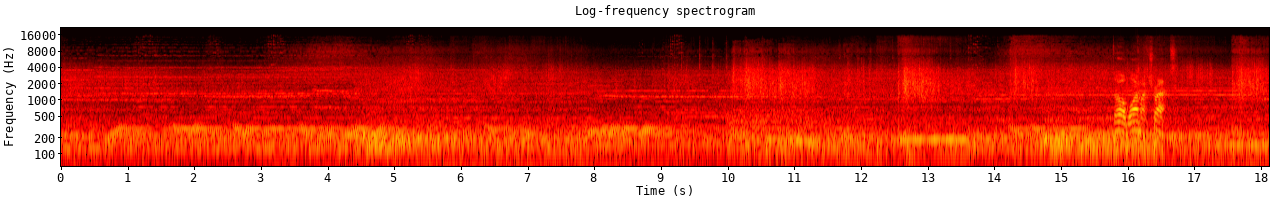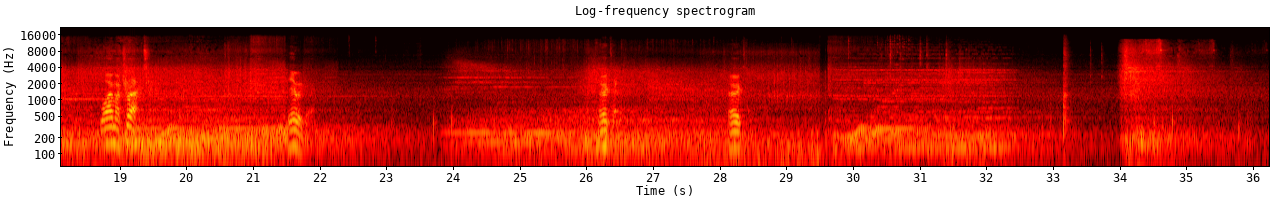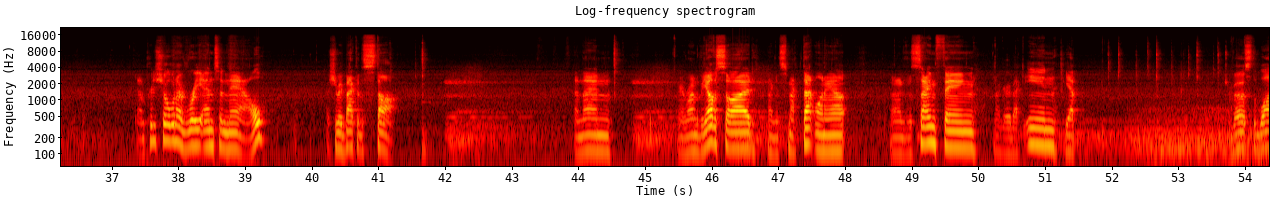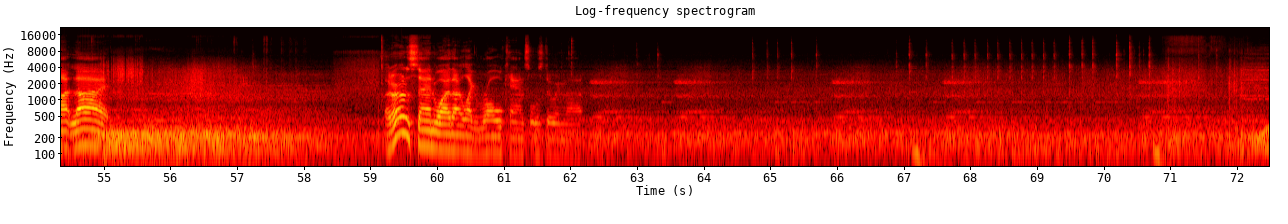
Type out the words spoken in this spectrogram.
Oh, why am I trapped? Why am I trapped? There we go. Okay. Okay. I'm pretty sure when I re-enter now, I should be back at the start. And then I can run to the other side, I can smack that one out, and I do the same thing, I go back in, yep. Traverse the white light. I don't understand why that, like, roll cancels doing that.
